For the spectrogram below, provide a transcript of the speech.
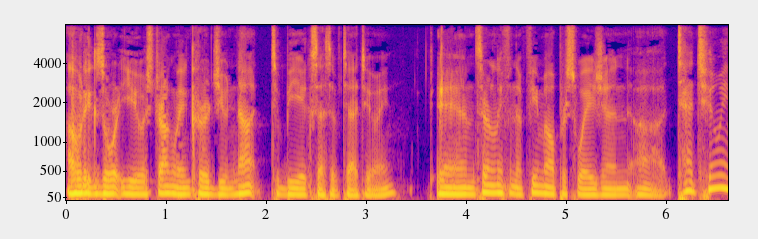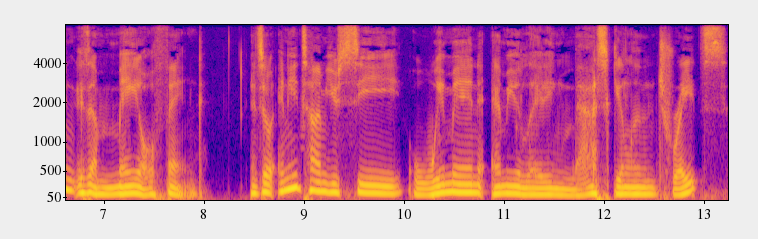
I would exhort you, I strongly encourage you not to be excessive tattooing. And certainly from the female persuasion, uh, tattooing is a male thing. And so anytime you see women emulating masculine traits,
